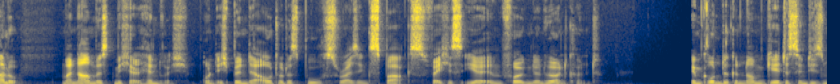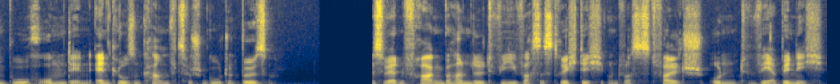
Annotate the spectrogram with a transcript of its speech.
Hallo, mein Name ist Michael Henrich und ich bin der Autor des Buchs Rising Sparks, welches ihr im Folgenden hören könnt. Im Grunde genommen geht es in diesem Buch um den endlosen Kampf zwischen Gut und Böse. Es werden Fragen behandelt wie was ist richtig und was ist falsch und wer bin ich.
